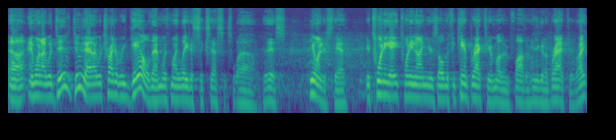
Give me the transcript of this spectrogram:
Uh, and when I would do, do that, I would try to regale them with my latest successes. Wow, this. You understand. You're 28, 29 years old. If you can't brag to your mother and father, who are you going to brag to, right?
